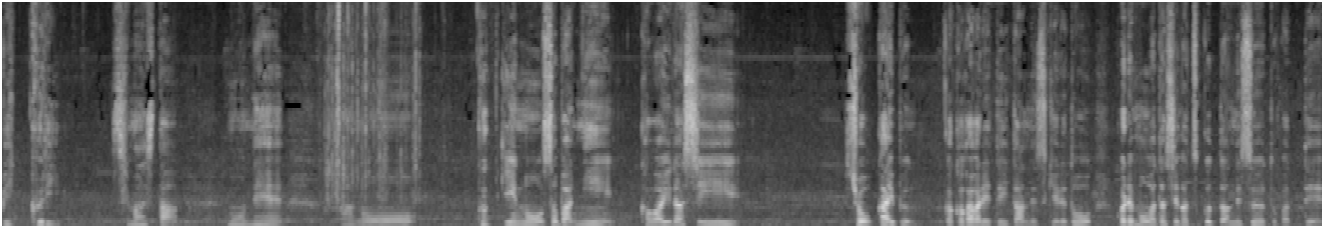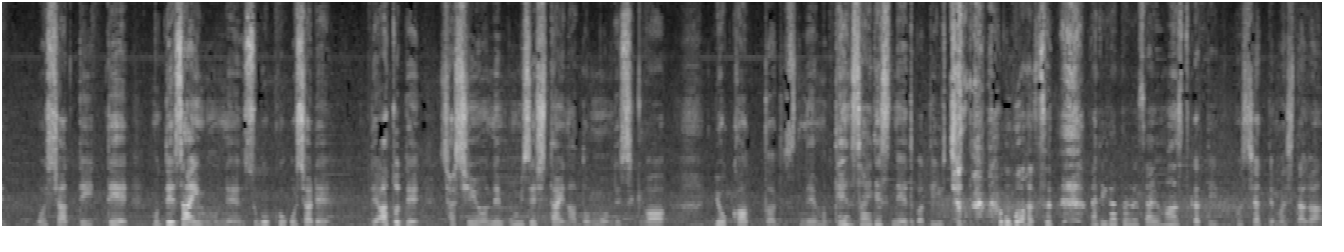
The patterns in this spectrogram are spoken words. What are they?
びっくりしました。もうねあのクッキーのそばに可愛らしい紹介文が書かれていたんですけれどこれも私が作ったんですとかっておっしゃっていてもうデザインもねすごくおしゃれで後で写真をねお見せしたいなと思うんですが良かったですね。もう天才ですねとかって言っちゃった。思わずありがとうございますとかっておっしゃってましたが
